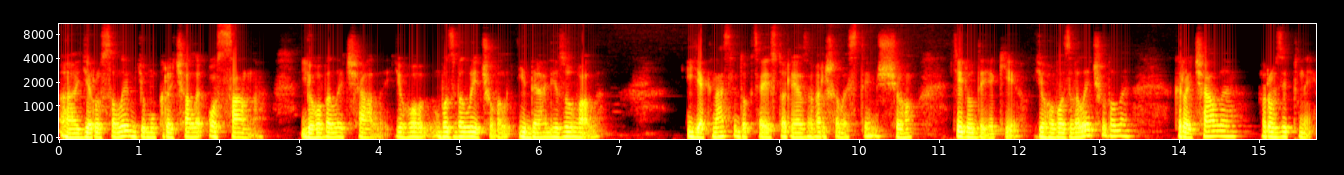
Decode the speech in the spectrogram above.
е, Єрусалим, йому кричали Осана, його величали, його возвеличували, ідеалізували. І як наслідок ця історія завершилась тим, що ті люди, які його возвеличували, кричали розіпни.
